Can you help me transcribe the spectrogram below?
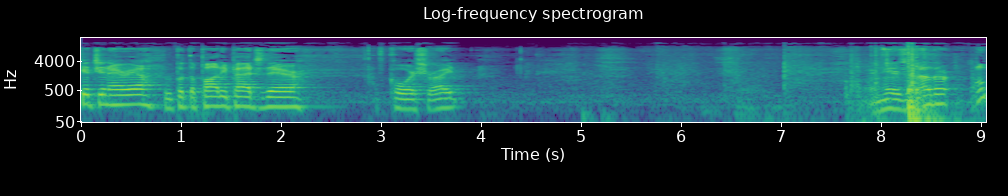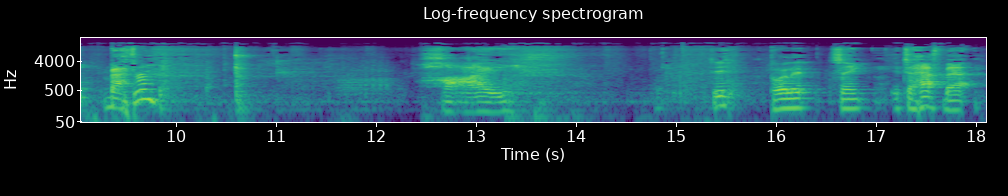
Kitchen area. We put the potty pads there. Of course, right? And here's another oh, bathroom. Hi. See? Toilet, sink. It's a half bat.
